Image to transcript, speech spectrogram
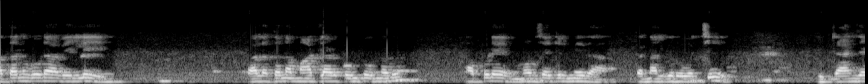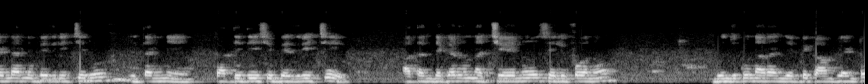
అతను కూడా వెళ్ళి వాళ్ళతో మాట్లాడుకుంటూ ఉన్నాడు. అప్పుడే మోటార్ సైకిల్ మీద ఒక నలుగురు వచ్చి ఈ ట్రాన్స్జెండర్ని బెదిరించారు. ఇతన్ని కత్తి తీసి బెదిరించి అతని దగ్గర ఉన్న చైను సెలిఫోను గుంజుకున్నారని చెప్పి కంప్లైంట్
